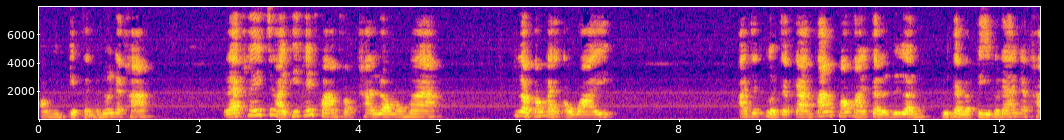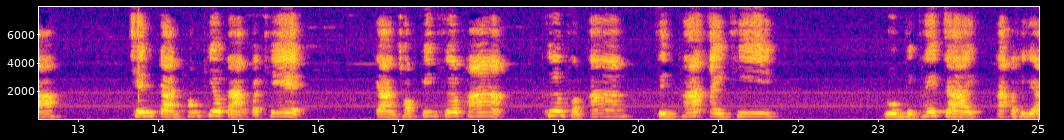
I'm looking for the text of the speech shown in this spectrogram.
เอาเงินเก็บใส่มาด้วยนะคะ และค่าใช้จ่ายที่ให้ความสำคัญรองลงมา ที่เราต้องแบ่งเอาไว้ อาจจะเกิดจากการตั้งเป้าหมายแต่ละเดือนหรือแต่ละปีก็ได้นะคะ เช่นการท่องเที่ยวต่างประเทศ การช้อปปิ้งเสื้อผ้า เครื่องสำอาง สินค้าไอทีรวมถึงค่าใช้จ่ายอัธยา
